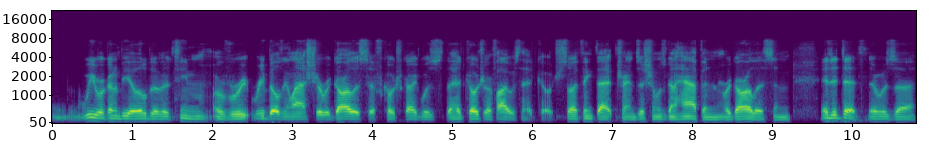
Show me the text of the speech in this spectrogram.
we were going to be a little bit of a team of re- rebuilding last year, regardless if Coach Cragg was the head coach or if I was the head coach. So I think that transition was going to happen regardless. And it, it did. There was a,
